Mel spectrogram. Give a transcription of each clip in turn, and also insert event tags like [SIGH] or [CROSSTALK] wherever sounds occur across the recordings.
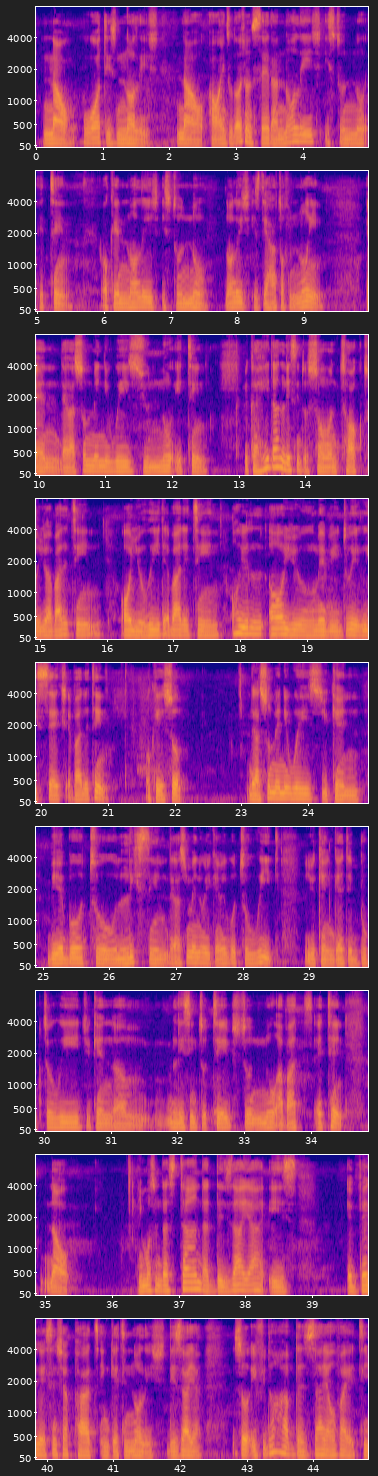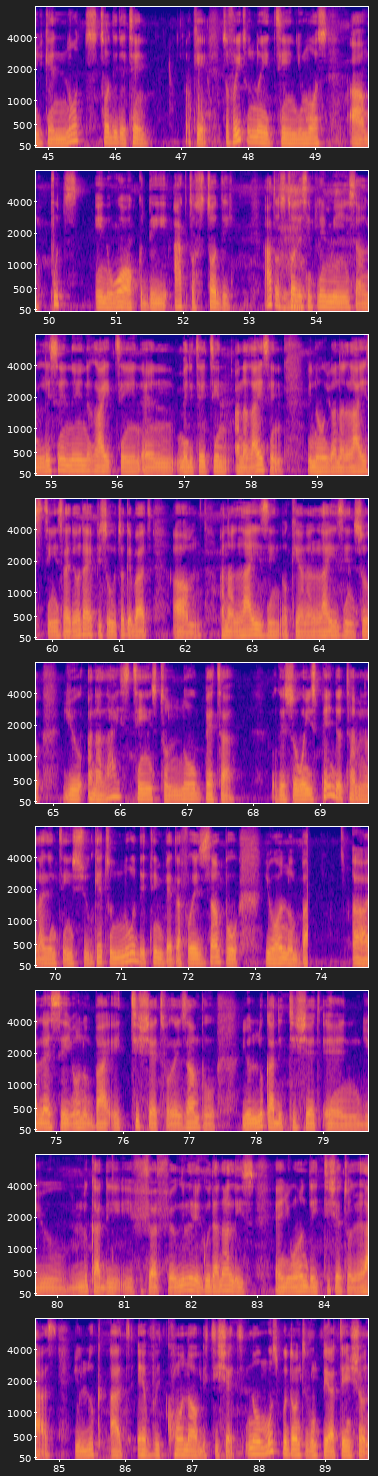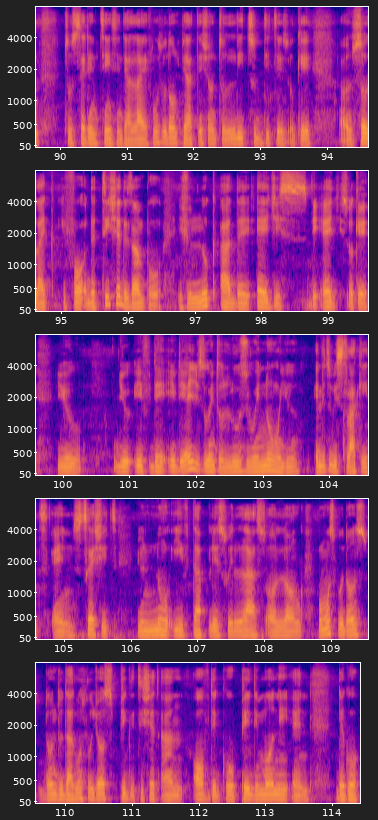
now what is knowledge now, our introduction said that knowledge is to know a thing. Okay, knowledge is to know. Knowledge is the art of knowing. And there are so many ways you know a thing. You can either listen to someone talk to you about a thing, or you read about a thing, or you or you maybe do a research about a thing. Okay, so there are so many ways you can be able to listen. There are so many ways you can be able to read. You can get a book to read. You can um, listen to tapes to know about a thing. Now, you must understand that desire is a very essential part in getting knowledge. Desire. So, if you don't have desire over a thing, you cannot study the thing. Okay. So, for you to know a thing, you must um, put in work the act of study Act of study simply means um, listening, writing, and meditating, analyzing. You know, you analyze things. Like the other episode, we talk about um, analyzing. Okay, analyzing. So you analyze things to know better. Okay, so when you spend your time analyzing things, you get to know the thing better. For example, you want to buy uh, let's say you want to buy a t-shirt for example you look at the t-shirt and you look at the if you're, really a good analyst and you want the t-shirt to last you look at every corner of the t-shirt. No most people don't even pay attention to certain things in their life. Most people don't pay attention to little details okay? Um, so like for the t-shirt example if you look at the edges the edges okay you you if the if the edge is going to lose you will know you a little bit slack it and stretch it you know if that place will last or long. But most people don't don't do that. Most people just pick the t-shirt and off they go pay the money and they go.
